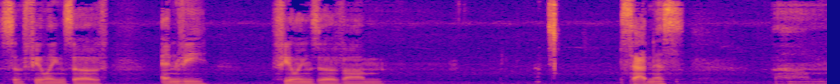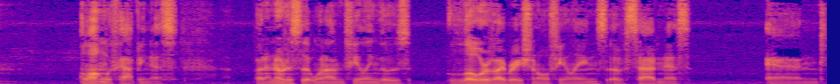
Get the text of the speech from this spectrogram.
some feelings of envy, feelings of um, sadness, um, along with happiness. But I notice that when I'm feeling those lower vibrational feelings of sadness and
